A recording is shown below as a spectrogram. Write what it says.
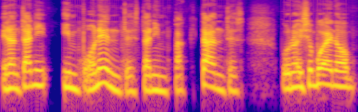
Eran tan imponentes, tan impactantes. Uno dice, bueno,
